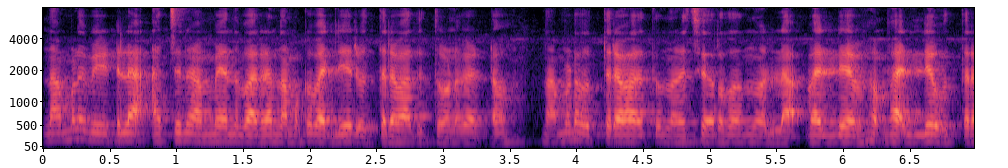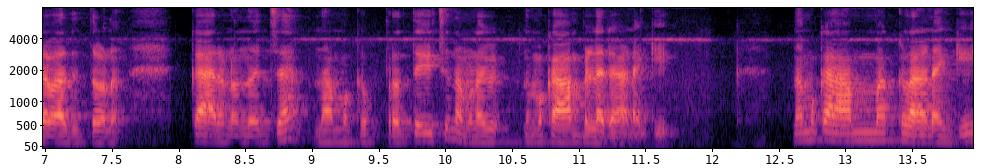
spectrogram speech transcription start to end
നമ്മൾ വീട്ടിലെ അച്ഛനും എന്ന് പറയാൻ നമുക്ക് വലിയൊരു ഉത്തരവാദിത്വമാണ് കേട്ടോ. നമ്മുടെ ഉത്തരവാദിത്വം എന്ന് പറഞ്ഞാൽ ചെറുതൊന്നുമല്ല വലിയ വലിയ ഉത്തരവാദിത്വമാണ്. കാരണം എന്ന് വെച്ചാൽ നമുക്ക് പ്രത്യേകിച്ച് നമ്മളെ നമുക്ക് ആമ്പിള്ളേരാണെങ്കിൽ നമുക്ക് ആൺമക്കളാണെങ്കിൽ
